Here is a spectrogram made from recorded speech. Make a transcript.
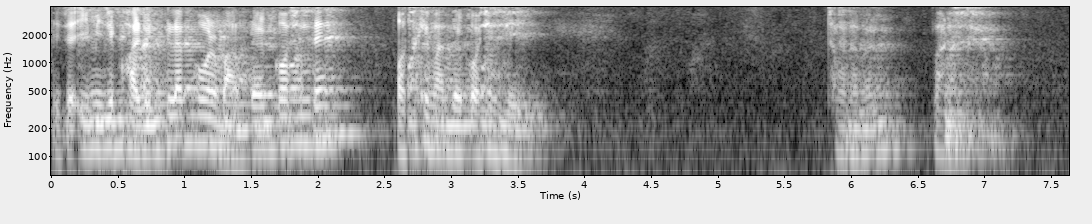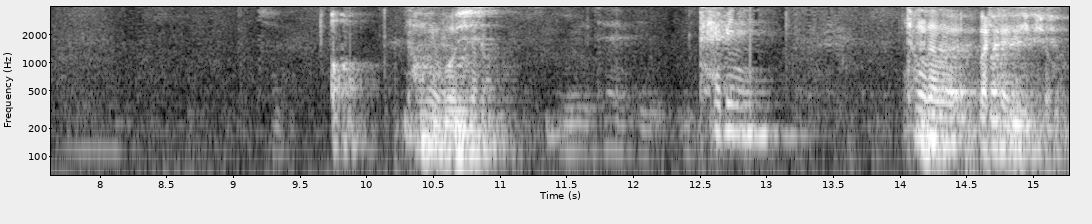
이제 이미지 관리 플랫폼을 만들 것인데 어떻게 만들 것인지 정답을 말해주세요. 어, 성함이 무엇이죠? 태빈. 정답을 말씀해 주십시오.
